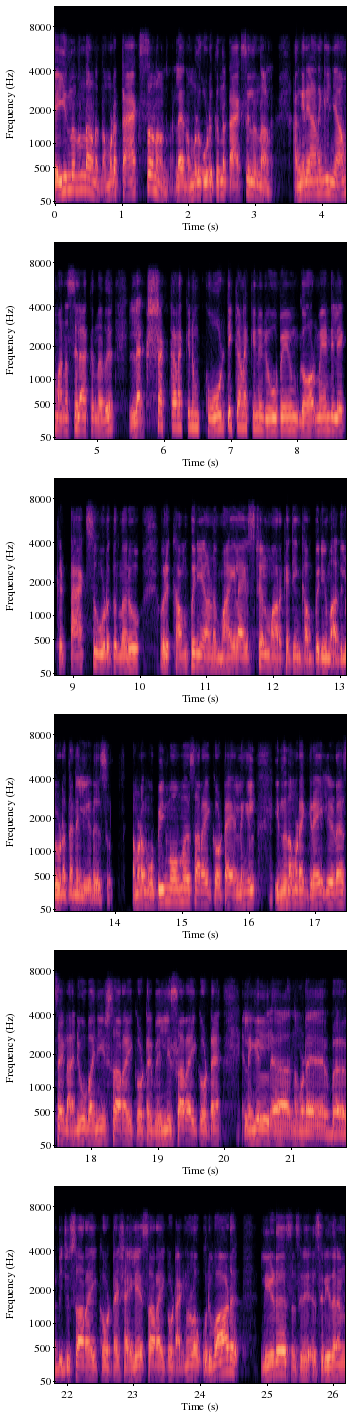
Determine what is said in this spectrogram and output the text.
ചെയ്യുന്നതെന്നാണ്. നമ്മുടെ ടാക്സ് എന്നാണ് അല്ലെ? നമ്മൾ കൊടുക്കുന്ന ടാക്സിൽ നിന്നാണ്. അങ്ങനെയാണെങ്കിൽ ഞാൻ മനസ്സിലാക്കുന്നത് ലക്ഷക്കണക്കിനും കോടിക്കണക്കിന് രൂപയും ഗവൺമെന്റിലേക്ക് ടാക്സ് കൊടുക്കുന്ന ഒരു ഒരു കമ്പനിയാണ് മൈ ലൈഫ് സ്റ്റൈൽ മാർക്കറ്റിംഗ് കമ്പനിയും അതിലൂടെ തന്നെ ലീഡേഴ്സും. നമ്മുടെ മുബീൻ മുഹമ്മദ് സാർ ആയിക്കോട്ടെ അല്ലെങ്കിൽ ഇന്ന് നമ്മുടെ ഗ്രേറ്റ് ലീഡേഴ്സ് ആയിട്ടുള്ള അനൂപ് അനീഷ് സാർ ആയിക്കോട്ടെ വെല്ലി സാർ ആയിക്കോട്ടെ അല്ലെങ്കിൽ നമ്മുടെ ബിജു സാർ ആയിക്കോട്ടെ ശൈലേഷ് സാർ ആയിക്കോട്ടെ അങ്ങനെയുള്ള ഒരുപാട് ലീഡേഴ്സ് ശ്രീധരൻ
